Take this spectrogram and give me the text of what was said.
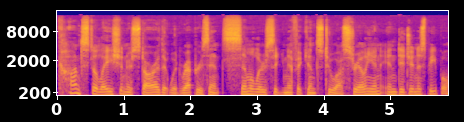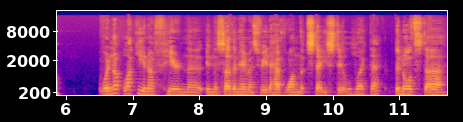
constellation or star that would represent similar significance to Australian Indigenous people? We're not lucky enough here in the in the southern hemisphere to have one that stays still like that. The North Star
